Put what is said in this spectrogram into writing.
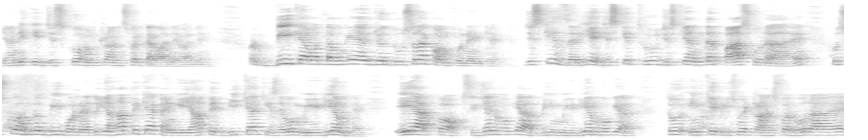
यानी कि जिसको हम ट्रांसफ़र करवाने वाले हैं। और बी क्या मतलब हो गया? जो दूसरा कंपोनेंट है, जिसके ज़रिए, जिसके थ्रू जिसके अंदर पास हो रहा है, उसको हम लोग बी बोल रहे हैं। तो यहाँ पे क्या कहेंगे? यहाँ पे बी क्या चीज़ है? वो मीडियम है। ए आपका ऑक्सीजन हो गया बी मीडियम हो गया तो इनके बीच में ट्रांसफ़र हो रहा है।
